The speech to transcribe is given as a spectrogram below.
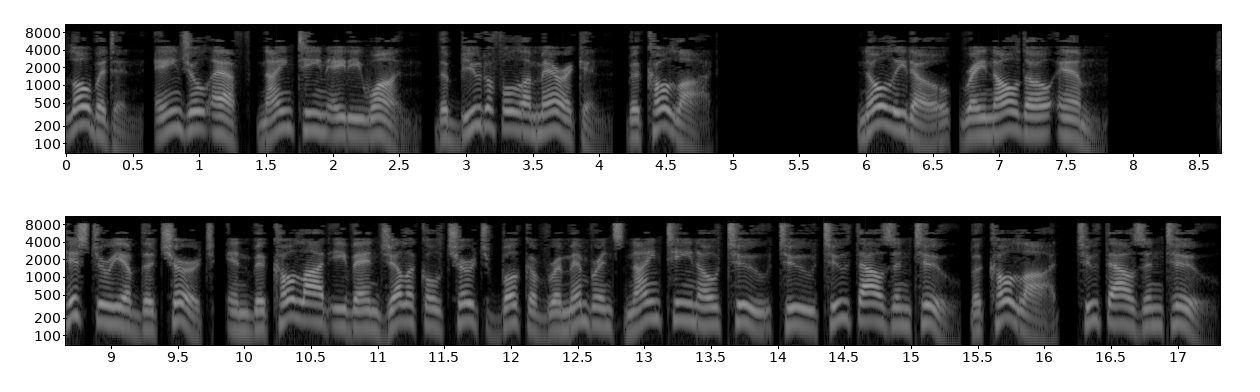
Lobaton, Angel F. 1981, The Beautiful American, Bacolod Nolito, Reynaldo M. History of the Church, in Bacolod Evangelical Church Book of Remembrance 1902-2002 Bacolod, 2002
